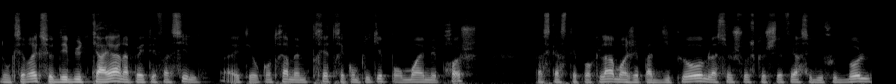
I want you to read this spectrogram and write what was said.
Donc c'est vrai que ce début de carrière n'a pas été facile, a été au contraire même très très compliqué pour moi et mes proches. Parce qu'à cette époque-là, moi j'ai pas de diplôme, la seule chose que je sais faire c'est du football.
